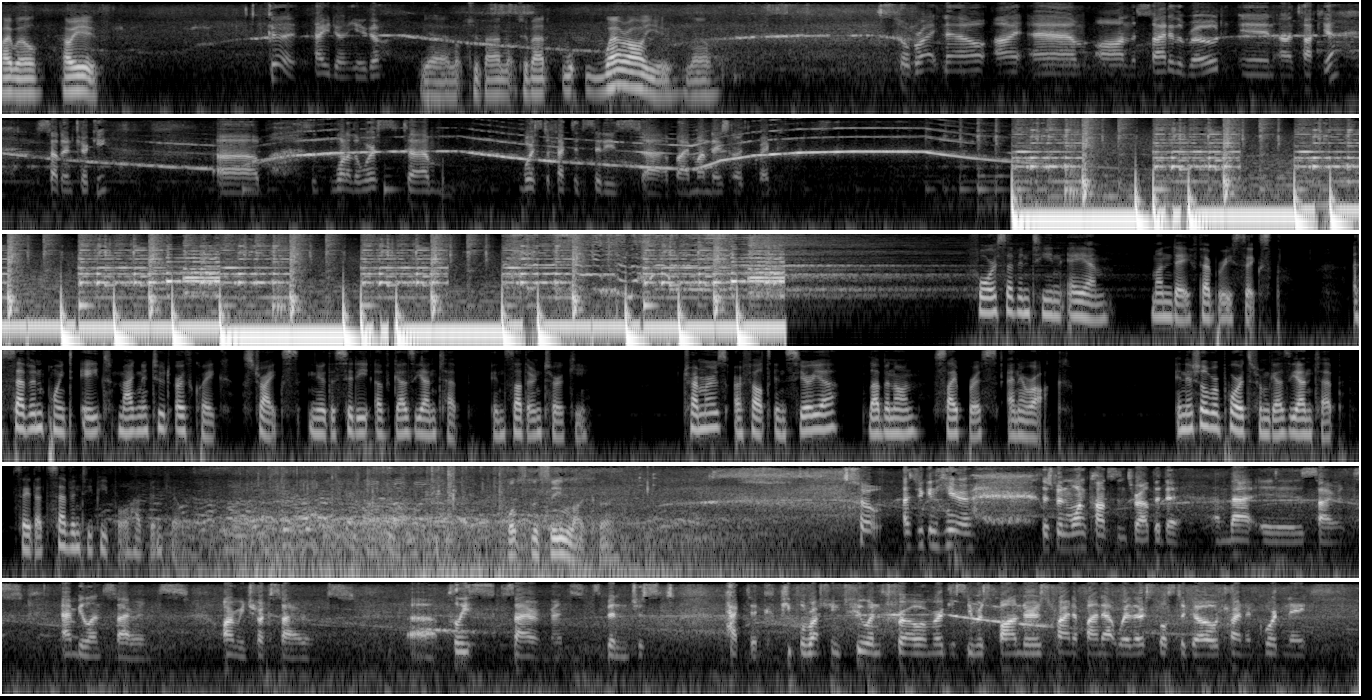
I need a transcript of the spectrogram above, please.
Hi, Will. How are you? Good. How you doing, Hugo? Yeah, not too bad, not too bad. W- where are you now? So right now I am on the side of the road in Antakya, southern Turkey. Uh, one of the worst, um, worst affected cities uh, by Monday's earthquake. Four seventeen a.m. Monday, February sixth. A 7.8 magnitude earthquake strikes near the city of Gaziantep in southern Turkey. Tremors are felt in Syria, Lebanon, Cyprus, and Iraq. Initial reports from Gaziantep say that 70 people have been killed. What's the scene like there? So, as you can hear, there's been one constant throughout the day, and that is sirens. Ambulance sirens, army truck sirens, uh, police sirens. It's been just hectic. People rushing to and fro, emergency responders trying to find out where they're supposed to go, trying to coordinate,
